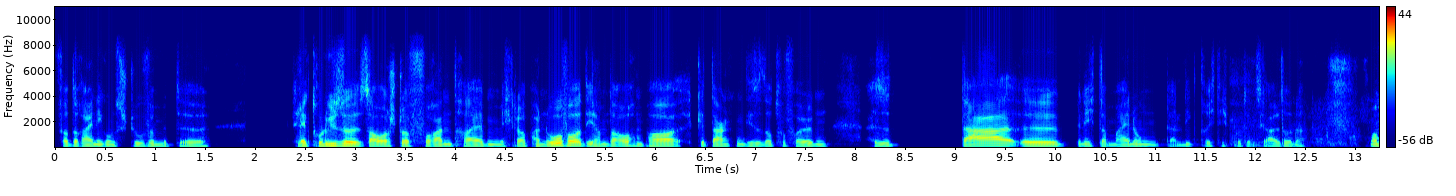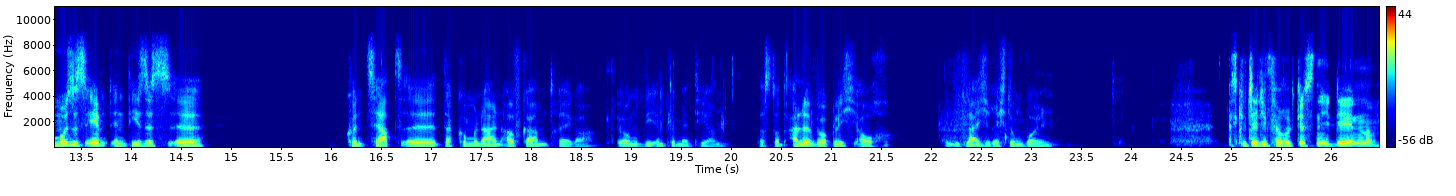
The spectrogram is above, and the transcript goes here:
Förderreinigungsstufe mit äh, Elektrolyse, Sauerstoff vorantreiben. Ich glaube, Hannover, die haben da auch ein paar Gedanken, die sie dort verfolgen. Also da äh, bin ich der Meinung, da liegt richtig Potenzial drin. Man muss es eben in dieses äh, Konzert äh, der kommunalen Aufgabenträger irgendwie implementieren, dass dort alle wirklich auch in die gleiche Richtung wollen. Es gibt ja die verrücktesten Ideen. Ne?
